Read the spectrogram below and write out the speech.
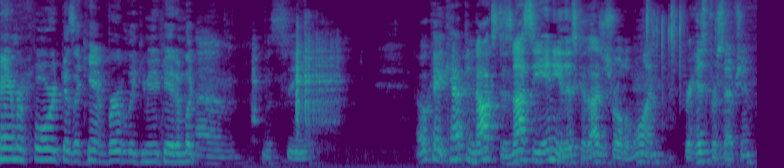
hammer forward because I can't verbally communicate. I'm like, Um, let's see. Okay, Captain Knox does not see any of this because I just rolled a one for his perception.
